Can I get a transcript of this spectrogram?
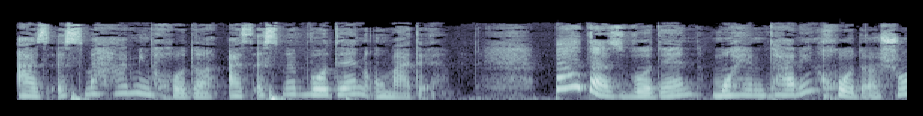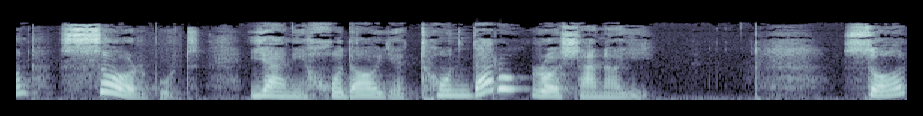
از اسم همین خدا از اسم ودن اومده. بعد از ودن مهمترین خداشون سور بود یعنی خدای تندر و روشنایی سور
